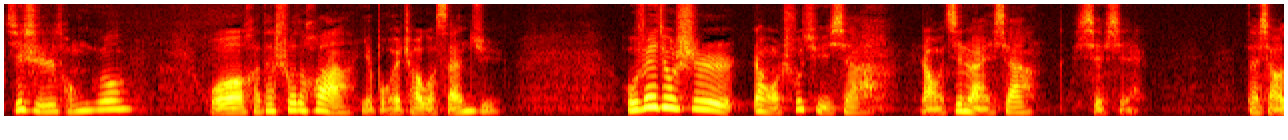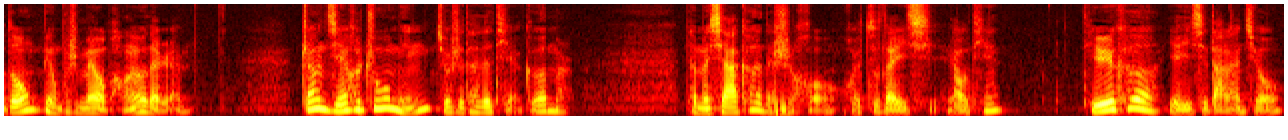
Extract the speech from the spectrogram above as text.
即使是同桌，我和他说的话也不会超过三句，无非就是让我出去一下，让我进来一下，谢谢。但小东并不是没有朋友的人，张杰和朱明就是他的铁哥们儿，他们下课的时候会坐在一起聊天，体育课也一起打篮球，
